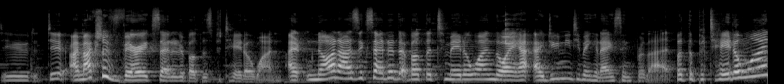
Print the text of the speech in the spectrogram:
Do, do, do. I'm actually very excited about this potato one. I'm not as excited about the tomato one, though I, I do need to make an icing for that. But the potato one,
